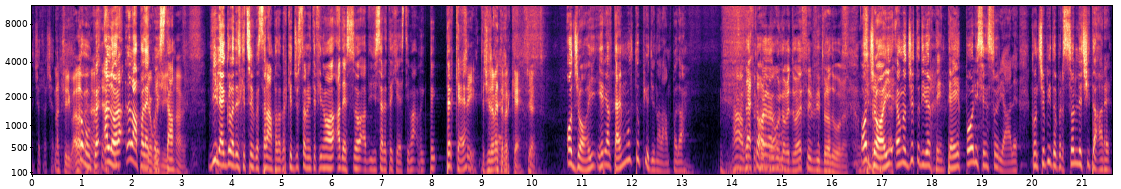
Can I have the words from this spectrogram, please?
eccetera, eccetera. Non ci riguarda. Comunque, allora, la lampada è questa. Vi Sì. leggo la descrizione di questa lampada perché giustamente fino adesso vi sarete chiesti, ma pe- perché? Sì, decisamente Ok. perché. Certo. Ojoy in realtà è molto più di una lampada. Ah, qua era d'accordo? quello che doveva essere il vibratore. Ojoy è un oggetto divertente e polisensoriale, concepito per sollecitare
